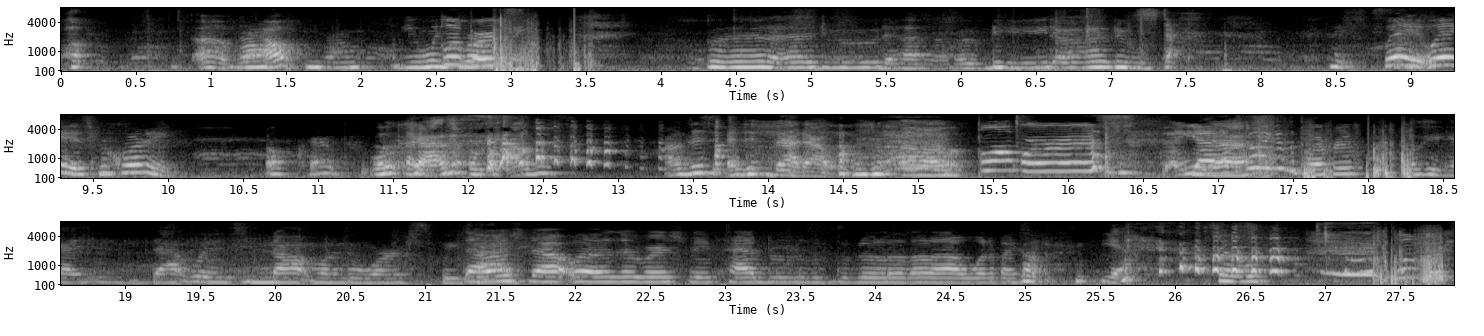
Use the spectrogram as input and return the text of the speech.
Huh. Uh, wrong, wrong. You went the Bloopers. wrong way. Wait, wait, it's recording. Oh crap. Oh, crap. Okay, I'll just, I'll just edit that out. um, bloopers. Yeah, yeah. go look at the bloopers. okay, guys, that was not one of the worst we've That had. that was the worst we've had. Blah, blah, blah, blah, What am I saying? yeah. So bloopers,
